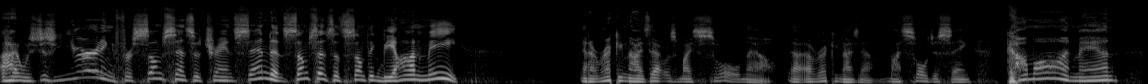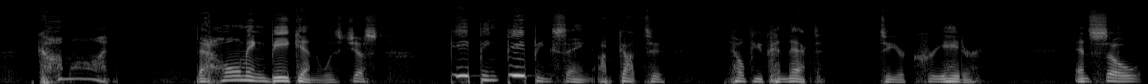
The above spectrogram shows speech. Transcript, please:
I was just yearning for some sense of transcendence, some sense of something beyond me. And I recognize that was my soul now. I recognize now my soul just saying, Come on, man. Come on. That homing beacon was just beeping, beeping, saying, I've got to help you connect to your Creator. And so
